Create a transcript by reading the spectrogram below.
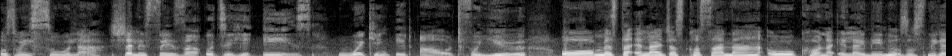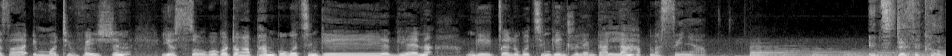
uzoyisula shelisiza uthi he is working it out for you u Mr Elijah Skosana ukhona elayinini uzosinikeza imotivation yosuku kodwa ngaphambi kokuthi ngiye kuyena ngicela ukuthi ngindlule ngala masinya It's difficult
